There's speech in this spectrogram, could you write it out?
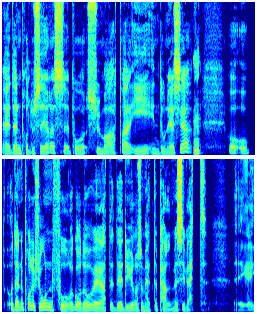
Eh, Den produseres på Sumatra i Indonesia. Og, og, og denne produksjonen foregår da ved at det dyret som heter palmesivett jeg, jeg,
